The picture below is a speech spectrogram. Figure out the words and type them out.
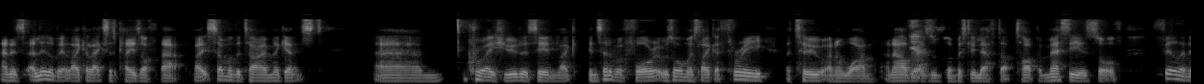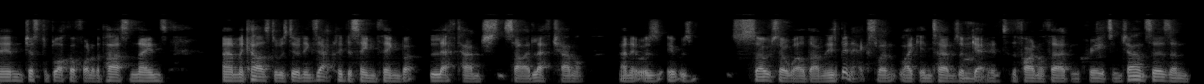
And it's a little bit like Alexis plays off that. Like some of the time against um, Croatia, you'd have seen like instead of a four, it was almost like a three, a two, and a one. And Alvarez yeah. was obviously left up top, and Messi is sort of filling in just to block off one of the passing lanes. And Mac Allister was doing exactly the same thing, but left hand side, left channel, and it was it was so so well done. he's been excellent, like in terms of mm. getting into the final third and creating chances, and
